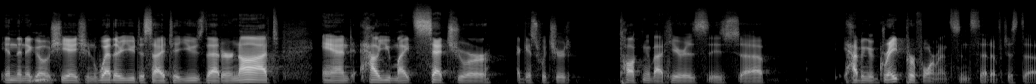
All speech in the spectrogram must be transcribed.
in the mm-hmm. negotiation, whether you decide to use that or not, and how you might set your, I guess what you're talking about here is, is uh, having a great performance instead of just a,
